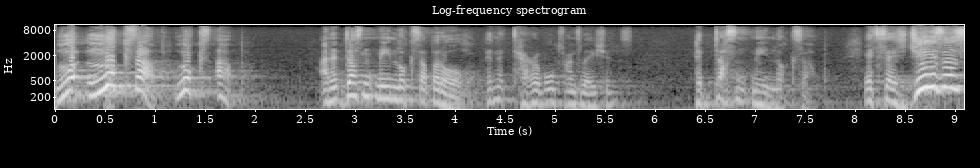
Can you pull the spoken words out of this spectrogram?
looks up, looks up. And it doesn't mean looks up at all. Isn't it terrible translations? It doesn't mean looks up. It says Jesus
